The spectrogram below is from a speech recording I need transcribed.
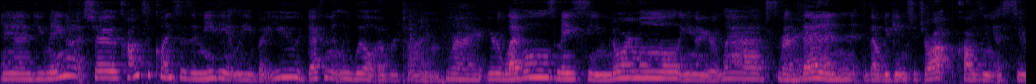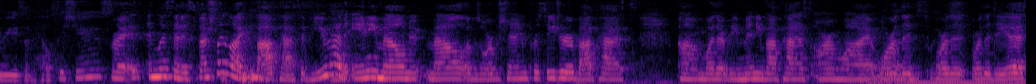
And you may not show consequences immediately, but you definitely will over time. Right. Your levels may seem normal, you know, your labs, but right. then they'll begin to drop, causing a series of health issues. Right. And listen, especially like bypass, if you had any mal malabsorption procedure, bypass, um, whether it be mini bypass, RNY, or the or the or the DS,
